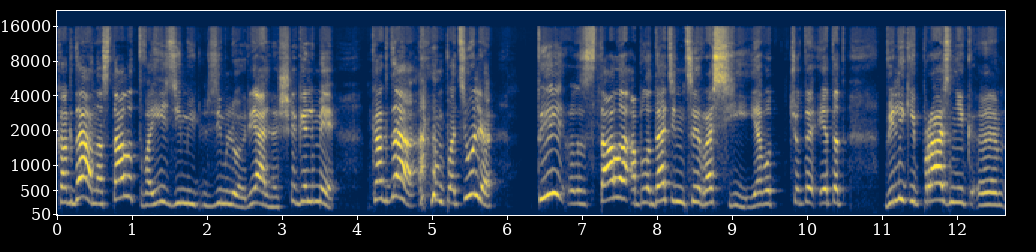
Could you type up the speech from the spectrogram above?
Когда она стала твоей зем... землей? Реально, шегельме. Когда, Патюля, ты э, стала обладательницей России? Я вот что-то этот великий праздник... Э,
